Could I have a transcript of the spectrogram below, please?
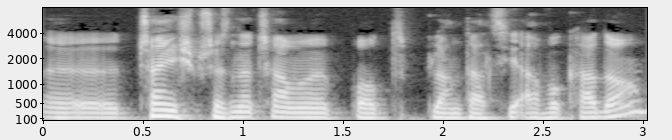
E, część przeznaczamy pod plantację awokado,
